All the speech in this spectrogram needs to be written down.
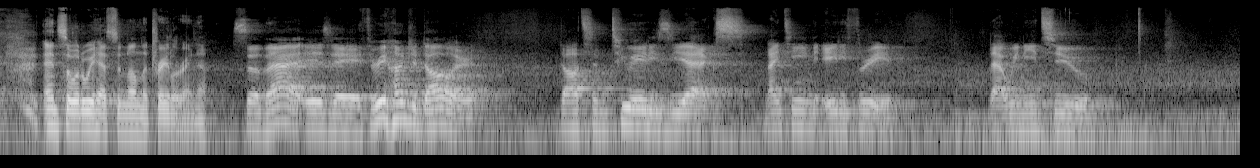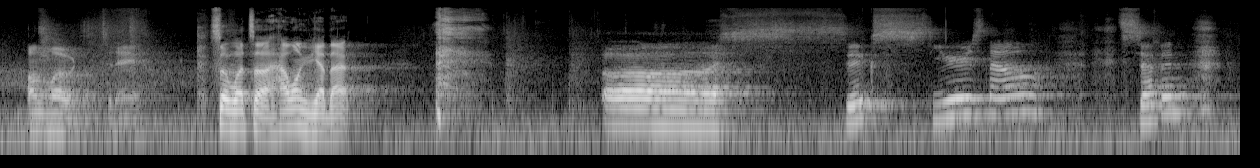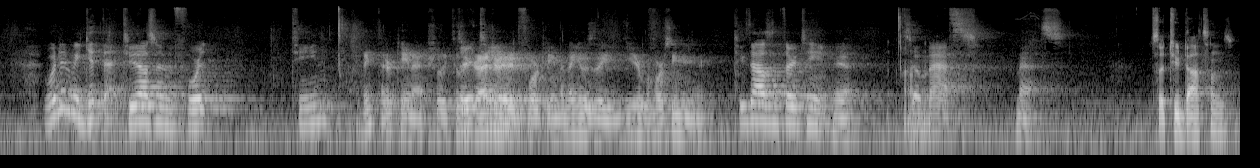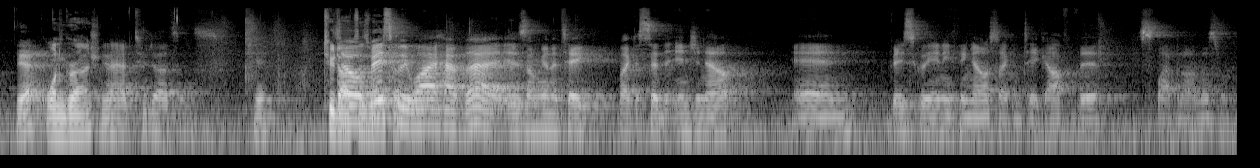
and so what do we have sitting on the trailer right now? so that is a three hundred dollar Datsun 280ZX 1983 that we need to unload today. So what's uh? How long have you had that? Uh, six years now? Seven? When did we get that? 2014? I think 13 actually, because we graduated 14. I think it was the year before senior year. 2013. Yeah. So maths. Maths. So two Datsuns, Yeah. one garage, Yeah. I have two Datsuns. Yeah. two Datsuns. So basically, why I have that is I'm gonna take, like I said, the engine out, and basically anything else I can take off of it, slap it on this one.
